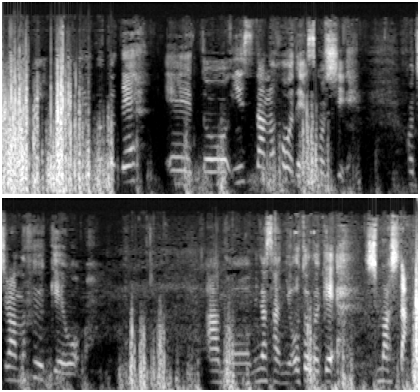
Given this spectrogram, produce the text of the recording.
いうことで、えっ、と、インスタの方で少し、こちらの風景を、あの、皆さんにお届けしました。は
